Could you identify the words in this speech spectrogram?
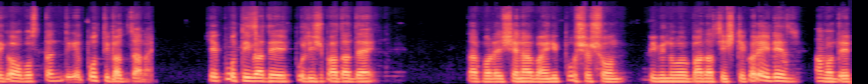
থেকে অবস্থান থেকে প্রতিবাদ জানায়। সেই প্রতিবাদে পুলিশ বাধা দেয়। তারপরে সেনাবাহিনী, প্রশাসন বিভিন্নভাবে বাধা সৃষ্টি করে। এটাই আমাদের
